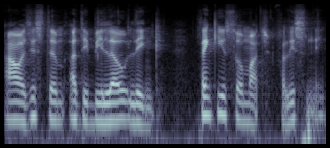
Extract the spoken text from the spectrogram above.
our system at the below link. Thank you so much for listening.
